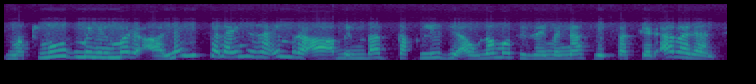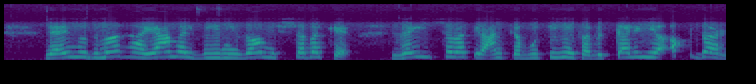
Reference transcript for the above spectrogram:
المطلوب من المرأة ليس لأنها امرأة من باب تقليدي أو نمطي زي ما الناس بتفكر أبدا لأنه دماغها يعمل بنظام الشبكة زي الشبكة العنكبوتية فبالتالي هي أقدر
